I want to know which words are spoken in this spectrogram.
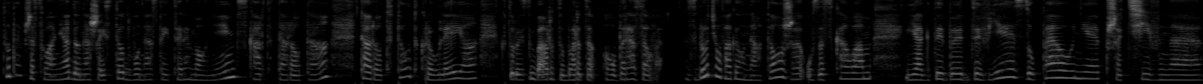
Tutaj przesłania do naszej 112 ceremonii z kart Tarota. Tarot to od Crowley'a, który jest bardzo, bardzo obrazowy. Zwróć uwagę na to, że uzyskałam jak gdyby dwie zupełnie przeciwne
